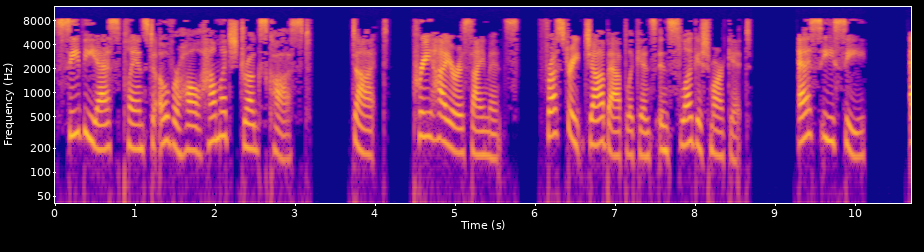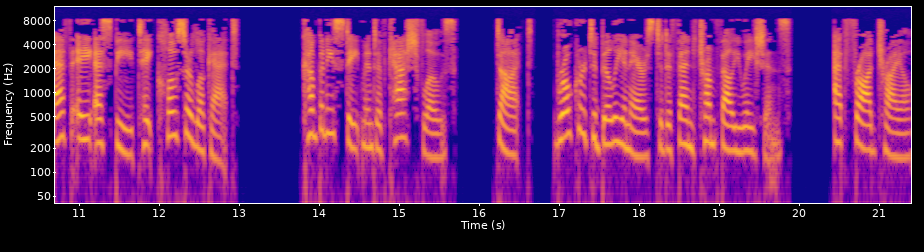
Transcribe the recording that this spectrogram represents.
CVS plans to overhaul how much drugs cost. Dot. Pre-hire assignments. Frustrate job applicants in sluggish market. SEC. FASB take closer look at. Company's statement of cash flows. Dot broker to billionaires to defend Trump valuations. At fraud trial,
